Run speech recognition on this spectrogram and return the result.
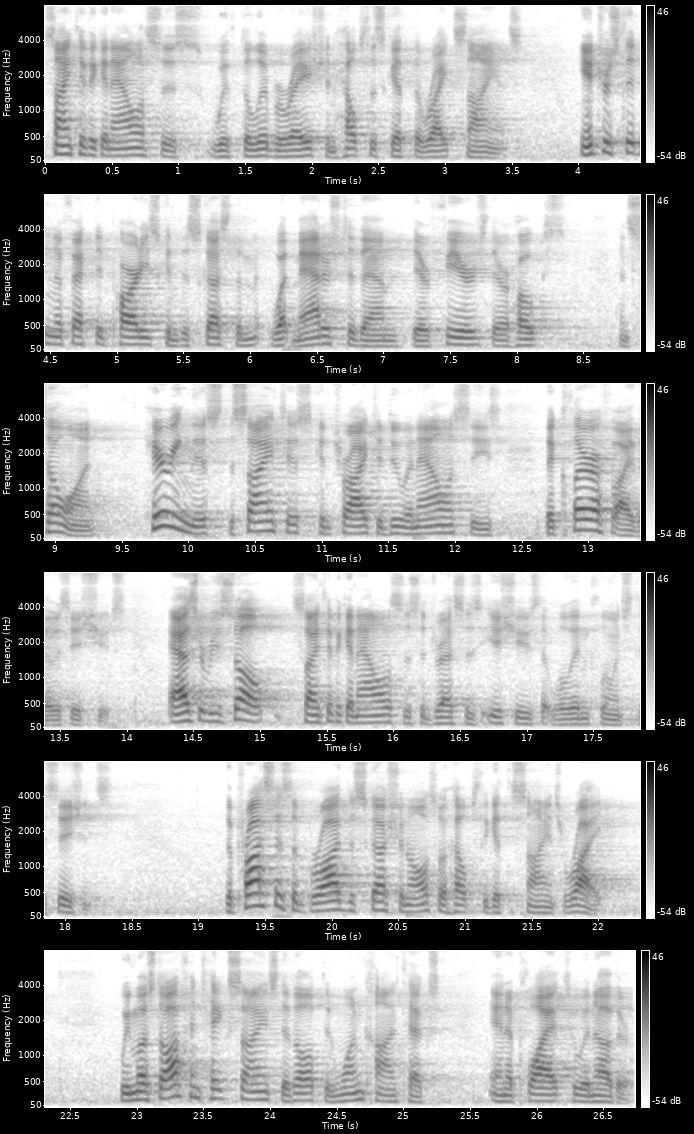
scientific analysis with deliberation helps us get the right science. Interested and affected parties can discuss the, what matters to them, their fears, their hopes, and so on. Hearing this, the scientists can try to do analyses that clarify those issues. As a result, scientific analysis addresses issues that will influence decisions. The process of broad discussion also helps to get the science right. We must often take science developed in one context and apply it to another.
